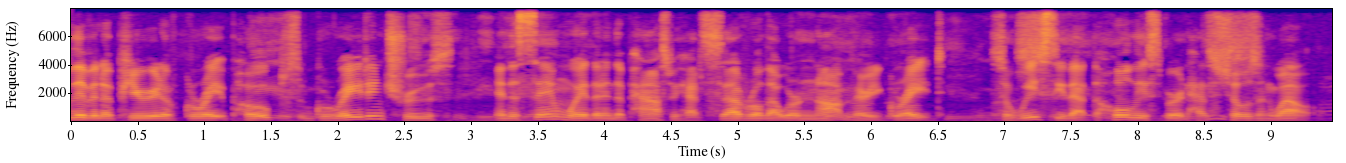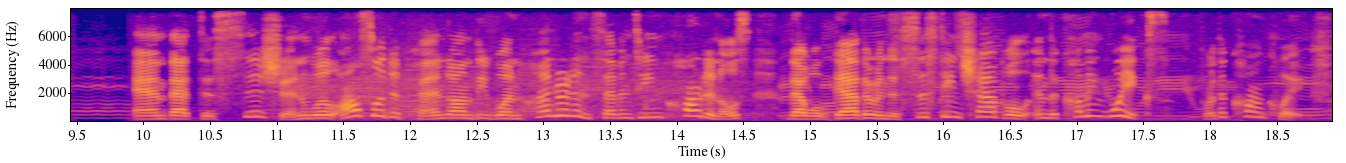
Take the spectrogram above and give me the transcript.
live in a period of great popes, great in truth, in the same way that in the past we had several that were not very great. So we see that the Holy Spirit has chosen well. And that decision will also depend on the 117 cardinals that will gather in the Sistine Chapel in the coming weeks for the conclave.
